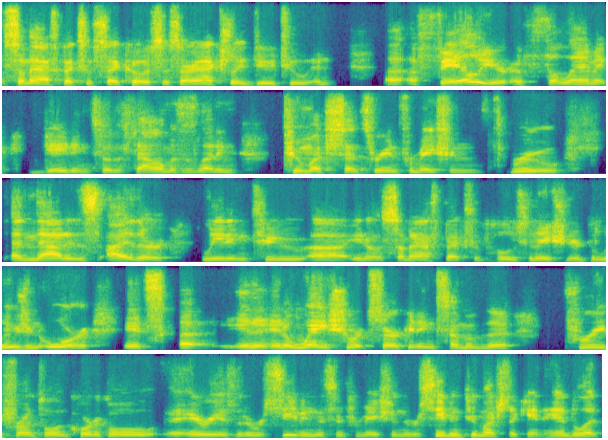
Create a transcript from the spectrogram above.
some aspects of psychosis are actually due to an, a failure of thalamic gating. So the thalamus is letting too much sensory information through and that is either leading to uh, you know some aspects of hallucination or delusion or it's uh, in, a, in a way short circuiting some of the prefrontal and cortical areas that are receiving this information. They're receiving too much they can't handle it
